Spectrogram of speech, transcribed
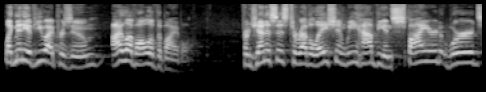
Like many of you, I presume, I love all of the Bible. From Genesis to Revelation, we have the inspired words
